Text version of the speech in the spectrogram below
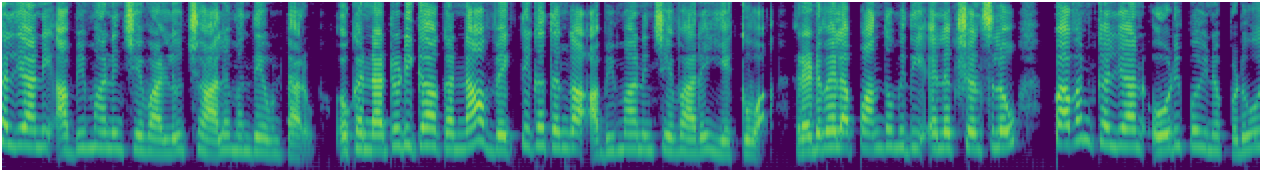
పవన్ కళ్యాణ్ అభిమానించే వాళ్ళు చాలా మందే ఉంటారు. ఒక నటుడిగా కన్నా వ్యక్తిగతంగా అభిమానించే వారే ఎక్కువ. రెండు వేల పంతొమ్మిది ఎలక్షన్స్లో పవన్ కళ్యాణ్ ఓడిపోయినప్పుడు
